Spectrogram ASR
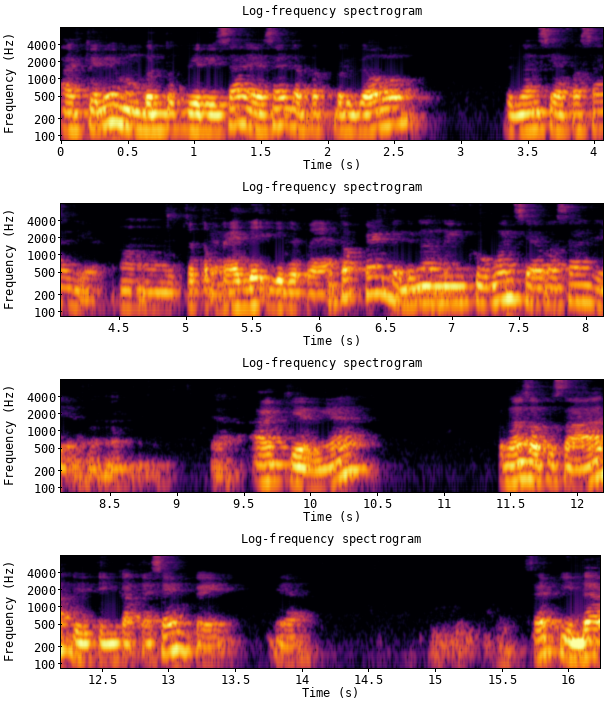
akhirnya membentuk diri saya saya dapat bergaul dengan siapa saja Hmm, tetap Ya. pede gitu pak ya tetap pede dengan lingkungan siapa saja Hmm. ya, akhirnya pernah suatu saat di tingkat SMP ya saya pindah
